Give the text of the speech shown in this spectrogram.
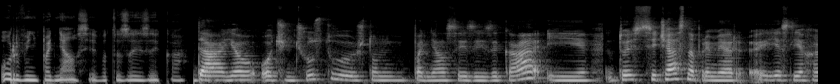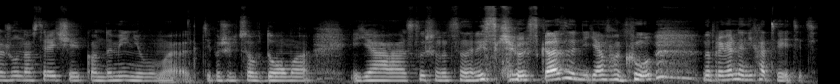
уровень поднялся вот из-за языка? Да, я очень чувствую, что он поднялся из-за языка, и то есть сейчас, например, если я хожу на встречи кондоминиума, типа жильцов дома, я слышу слышу националистские высказывания, я могу, например, на них ответить.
